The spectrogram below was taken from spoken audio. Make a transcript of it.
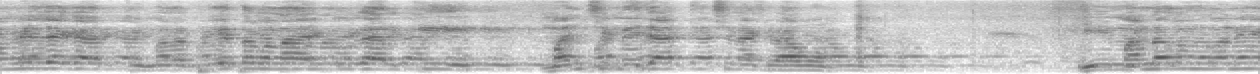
ఎమ్మెల్యే గారికి మన ప్రియతమ నాయకులు గారికి మంచి మెజార్టీ ఇచ్చిన గ్రామం. ఈ మండలంలోనే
